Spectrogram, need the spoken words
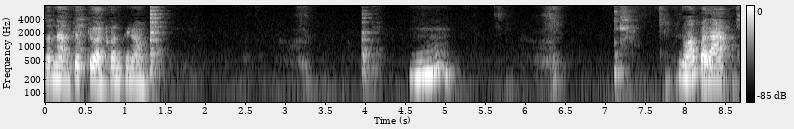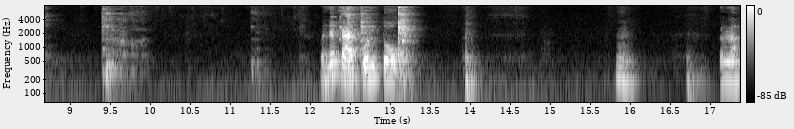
ส่วนน้ำจวดๆก่อนพี่น้องอืมนัวปลาบรรยากาศฝนตกอืมกำลัง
